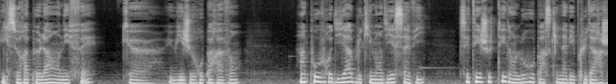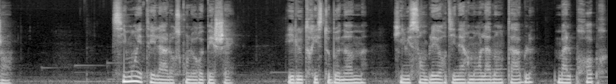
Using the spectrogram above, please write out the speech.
Il se rappela en effet que, huit jours auparavant, un pauvre diable qui mendiait sa vie s'était jeté dans l'eau parce qu'il n'avait plus d'argent. Simon était là lorsqu'on le repêchait, et le triste bonhomme, qui lui semblait ordinairement lamentable, malpropre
